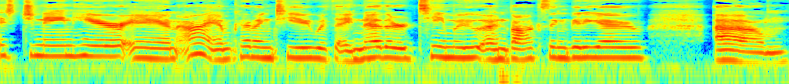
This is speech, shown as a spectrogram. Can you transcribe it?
guys, Jeannine here, and I am coming to you with another Temu unboxing video. Um,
